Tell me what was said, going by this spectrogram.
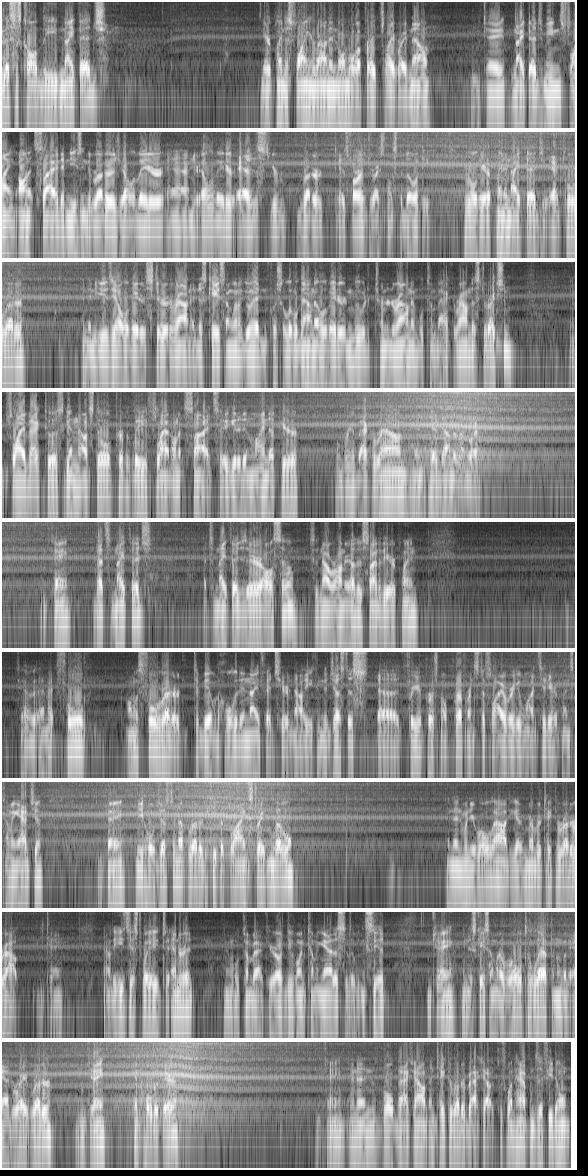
This is called the knife edge. The airplane is flying around in normal upright flight right now. Okay, knife edge means flying on its side and using the rudder as your elevator and your elevator as your rudder as far as directional stability. You roll the airplane a knife edge, you add full rudder, and then you use the elevator to steer it around. In this case, I'm going to go ahead and push a little down elevator and move it, turn it around, and we'll come back around this direction fly back to us again. Now it's still perfectly flat on its side, so you get it in lined up here. We'll bring it back around and head down the runway. Okay, that's a knife edge. That's a knife edge there also. So now we're on the other side of the airplane. So I'm at full, almost full rudder to be able to hold it in knife edge here. Now you can adjust this uh, for your personal preference to fly where you want. See the airplane's coming at you. Okay, you hold just enough rudder to keep it flying straight and level. And then when you roll out, you got to remember to take the rudder out. Okay. Now the easiest way to enter it, and we'll come back here, I'll do one coming at us so that we can see it. Okay, in this case I'm going to roll to the left and I'm going to add right rudder. Okay, and hold it there. Okay, and then roll back out and take the rudder back out. Because what happens if you don't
